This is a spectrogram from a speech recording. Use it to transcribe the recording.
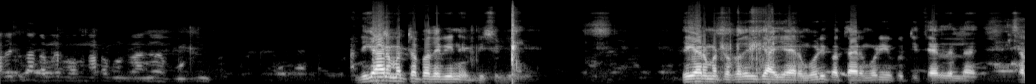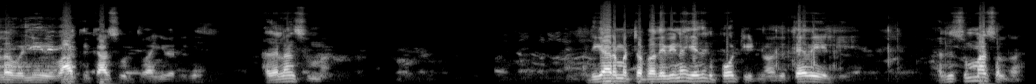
அதுக்கு தான் தமிழர்கள் வந்து நாட்டம் பண்றாங்க அதிகாரமற்ற பதவின்னு எப்படி சொல்லுவீங்க? அதிகாரமற்ற பதவிக்கு ஐயாயிரம் கோடி பத்தாயிரம் கோடியை கொட்டி தேர்தலில் செலவு பண்ணி வாக்கு காசு கொடுத்து வாங்கி வர்றீங்க. அதெல்லாம் சும்மா. அதிகாரமற்ற பதவினா எதுக்கு போட்டிடணும்? அது தேவையில்லையே. அது சும்மா சொல்றேன்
